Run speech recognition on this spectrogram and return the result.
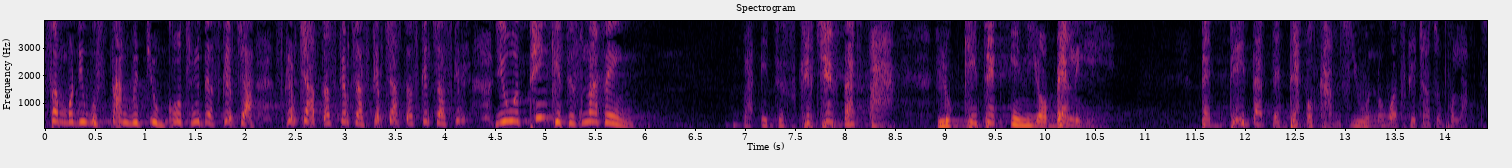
somebody will stand with you, go through the scripture, scripture after scripture, scripture after scripture, scripture. You will think it is nothing. But it is scriptures that are located in your belly. The day that the devil comes, you will know what scripture to pull out.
